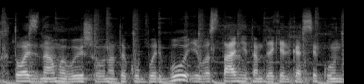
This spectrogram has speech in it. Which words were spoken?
хтось з нами вийшов на таку боротьбу, і в останні там декілька секунд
